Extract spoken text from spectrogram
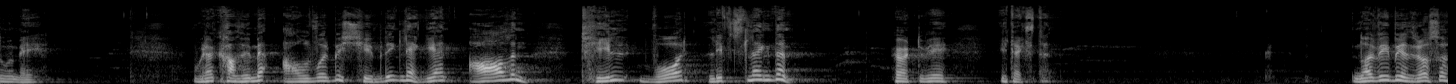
noe med? Hvordan kan vi med all vår bekymring legge en alen til vår livslengde? Hørte vi i teksten. Når vi begynner å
